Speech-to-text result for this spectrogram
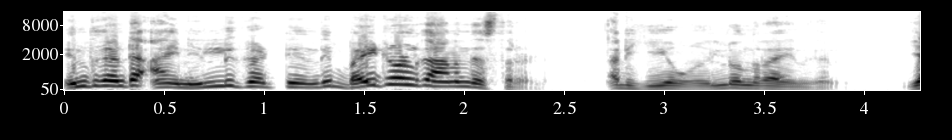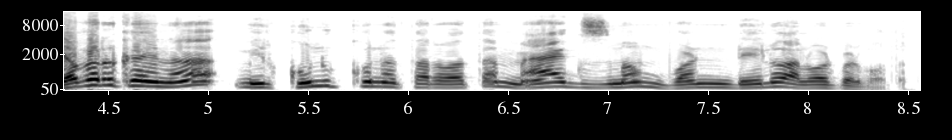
ఎందుకంటే ఆయన ఇల్లు కట్టింది బయట వాళ్ళకి ఆనందిస్తాడు అది ఏ ఇల్లు ఉందిరా ఆయన కానీ. ఎవరికైనా మీరు కొనుక్కున్న తర్వాత మ్యాక్సిమం వన్ డేలో అలవాటు పడిపోతారు.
